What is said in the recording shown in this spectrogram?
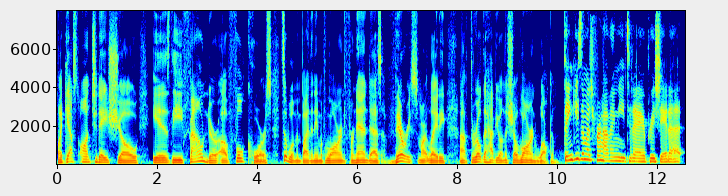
My guest on today's show is the founder of Full Course. It's a woman by the name of Lauren Fernandez, a very smart lady. I'm thrilled to have you on the show. Lauren, welcome. Thank you so much for having me today. I appreciate it.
